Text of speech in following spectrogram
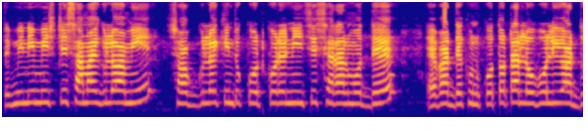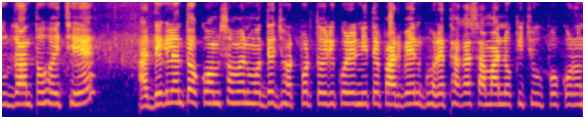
তো মিনি মিষ্টি সামাইগুলো আমি সবগুলোই কিন্তু কোট করে নিয়েছি সেরার মধ্যে। এবার দেখুন কতটা লোবলীয় আর দুর্দান্ত হয়েছে। আর দেখলেন তো কম সময়ের মধ্যে ঝটপট তৈরি করে নিতে পারবেন। ঘরে থাকা সামান্য কিছু উপকরণ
